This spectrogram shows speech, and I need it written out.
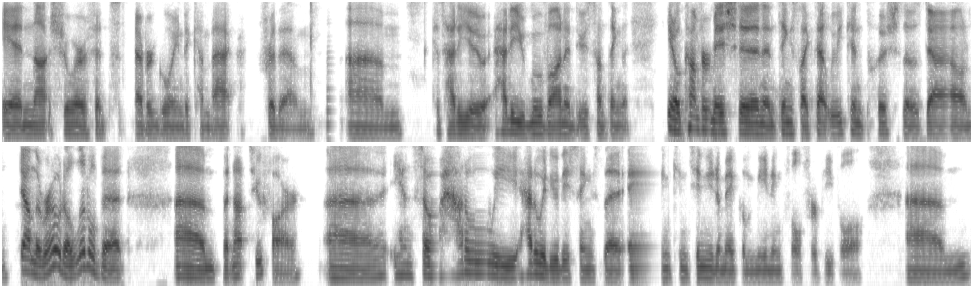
and not sure if it's ever going to come back for them. Um because how do you how do you move on and do something you know confirmation and things like that? We can push those down down the road a little bit um but not too far uh and so how do we how do we do these things that and continue to make them meaningful for people um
